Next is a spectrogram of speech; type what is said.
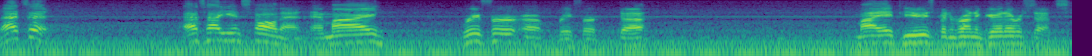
That's it. That's how you install that. And my reefer, uh, reefer, duh, my APU's been running good ever since.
